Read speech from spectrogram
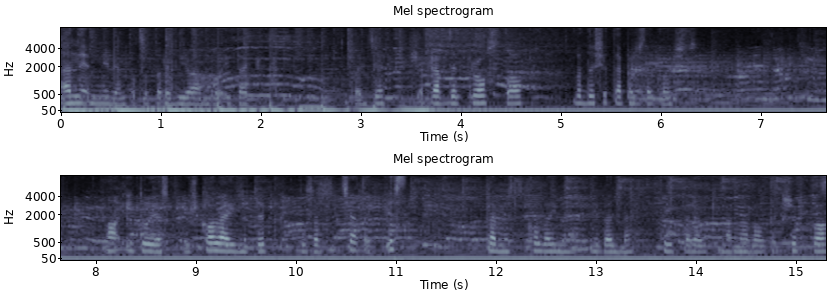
A nie, nie wiem po co to robiłam, bo i tak to będzie naprawdę prosto. Będę się tepać do gości. No i tu jest już kolejny typ do zabicia, tak jest. Tam jest kolejny, nie będę tej perełki marnował tak szybko.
